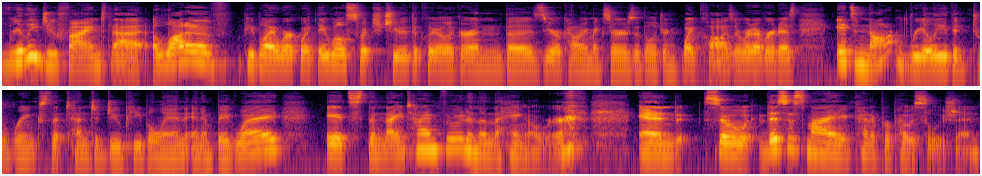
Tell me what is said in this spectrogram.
really do find that a lot of people I work with, they will switch to the clear liquor and the zero calorie mixers or they'll drink white claws or whatever it is. It's not really the drinks that tend to do people in in a big way. It's the nighttime food and then the hangover. And so this is my kind of proposed solution.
